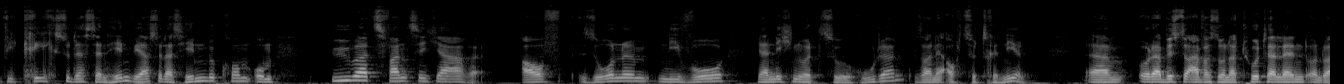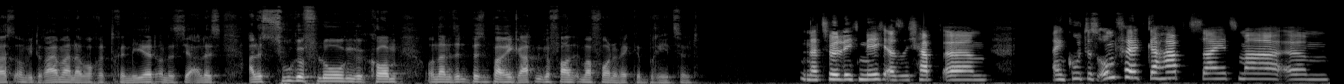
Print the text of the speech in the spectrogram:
wie kriegst du das denn hin? Wie hast du das hinbekommen, um über 20 Jahre auf so einem Niveau ja nicht nur zu rudern, sondern auch zu trainieren? Ähm, oder bist du einfach so Naturtalent und du hast irgendwie dreimal in der Woche trainiert und ist dir alles, alles zugeflogen gekommen und dann sind bis ein paar Regatten gefahren und immer vorne weggebrezelt? Natürlich nicht. Also ich habe ähm, ein gutes Umfeld gehabt, sei jetzt mal, ähm,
